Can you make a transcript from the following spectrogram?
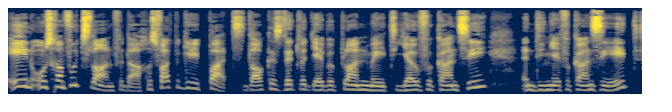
En ons gaan voetslaan vandag. Ons vat 'n bietjie die pad. Dalk is dit wat jy beplan met jou vakansie, indien jy vakansie het,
